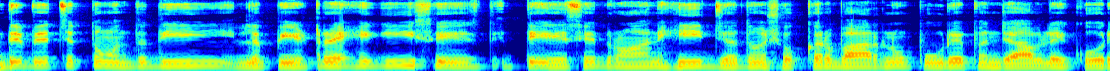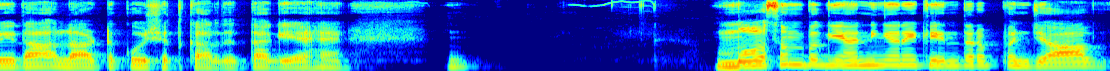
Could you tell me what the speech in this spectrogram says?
ਦੇ ਵਿੱਚ ਧੁੰਦ ਦੀ ਲਪੇਟ ਰਹੇਗੀ। ਸੇ- ਤੇ ਇਸੇ ਦੌਰਾਨ ਹੀ ਜਦੋਂ ਸ਼ੁੱਕਰਵਾਰ ਨੂੰ ਪੂਰੇ ਪੰਜਾਬ ਲਈ ਕੋਰੇ ਦਾ ਅਲਰਟ ਘੋਸ਼ਿਤ ਕਰ ਦਿੱਤਾ ਗਿਆ ਹੈ। ਮੌਸਮ ਵਿਗਿਆਨੀਆਂ ਨੇ ਕੇਂਦਰ ਪੰਜਾਬ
